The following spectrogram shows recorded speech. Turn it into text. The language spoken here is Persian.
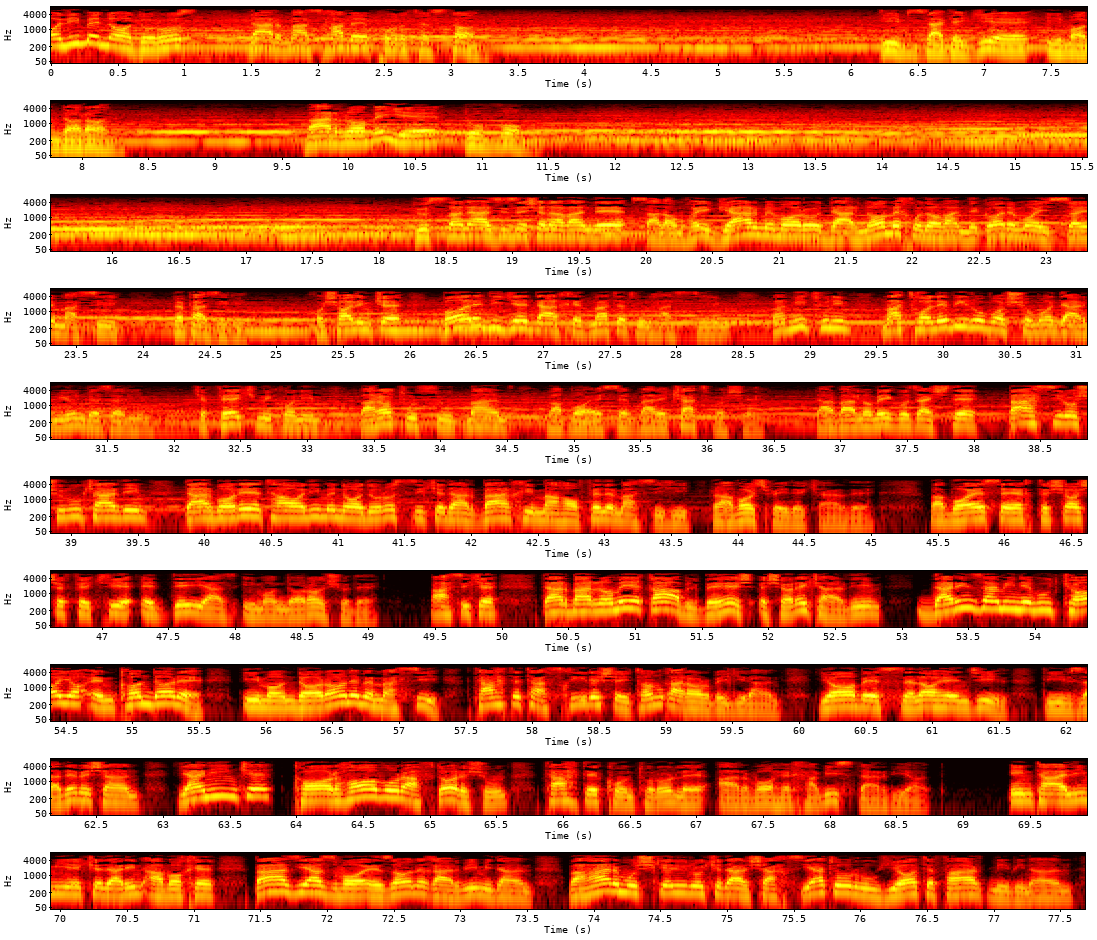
تعالیم نادرست در مذهب پروتستان. دیوزدگی ایمانداران. برنامه دوم. دوستان عزیز شنونده سلام های گرم ما رو در نام خداوندگار ما عیسی مسیح بپذیرید. خوشحالیم که بار دیگه در خدمتتون هستیم و می‌تونیم مطالبی رو با شما در میون بذاریم که فکر می‌کنیم براتون سودمند و باعث برکت باشه. در برنامه گذشته بحثی رو شروع کردیم درباره تعالیم نادرستی که در برخی محافل مسیحی رواج پیدا کرده و باعث اختشاش فکری عدهای از ایمانداران شده. بحثی که در برنامه قبل بهش اشاره کردیم در این زمینه بود که آیا امکان داره ایمانداران به مسیح تحت تسخیر شیطان قرار بگیرند یا به اصطلاح انجیل دیو زده بشن؟ یعنی اینکه کارها و رفتارشون تحت کنترل ارواح خبیس در بیاد. این تعلیمیه که در این اواخر بعضی از واعظان غربی میدن و هر مشکلی رو که در شخصیت و روحیات فرد می‌بینن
